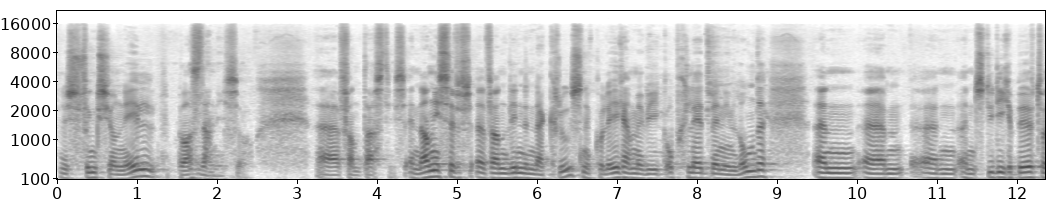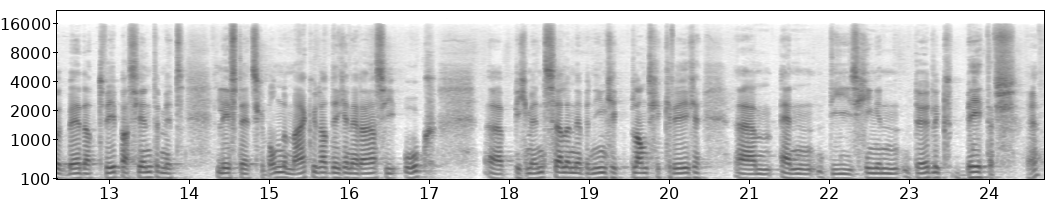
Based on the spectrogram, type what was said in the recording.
Dus functioneel was dat niet zo. Fantastisch. En dan is er van Linda Cruz, een collega met wie ik opgeleid ben in Londen, een, um, een, studie gebeurd waarbij dat twee patiënten met leeftijdsgebonden maculadegeneratie ook uh, pigmentcellen hebben ingeplant gekregen um, en die gingen duidelijk beter. Hè?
